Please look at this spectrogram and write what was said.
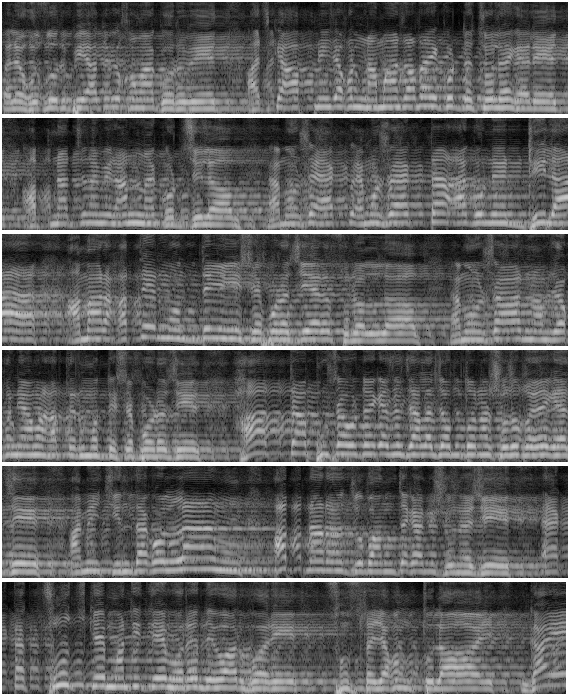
বলে, হুজুর বিয়া তুমি ক্ষমা করবে। আজকে আপনি যখন নামাজ আদায় করতে চলে গেলেন, আপনার জন্য আমি রান্না করছিলাম। এমন এক এমন একটা আগুনের ঢিলা আমার হাতের মধ্যে এসে পড়েছে আর সুল্লাহ এমন সার নাম যখনই আমার হাতের মধ্যে এসে পড়েছে, হাতটা ফুসা উঠে গেছে, জ্বালা যন্ত্রণা শুরু হয়ে গেছে। আমি চিন্তা করলাম, আপনার জুবান থেকে আমি শুনেছি, একটা ছুঁচকে মাটিতে ভরে দেওয়ার পরে ছুঁচটা যখন তোলা হয় গায়ে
